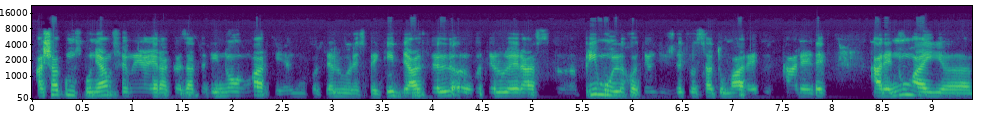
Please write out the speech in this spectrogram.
Așa cum spuneam, femeia era cazată din 9 martie în hotelul respectiv, de altfel hotelul era uh, primul hotel din județul Satu Mare care, care nu mai, uh,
